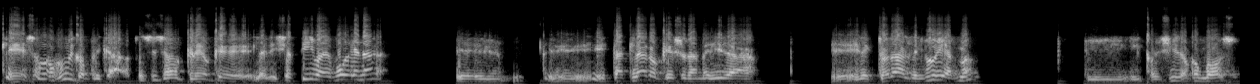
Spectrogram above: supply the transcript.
que somos muy complicados. Entonces yo creo que la iniciativa es buena, eh, eh, está claro que es una medida eh, electoral del gobierno y, y coincido con vos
